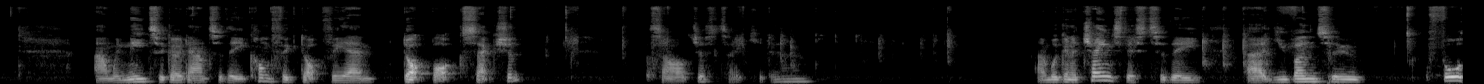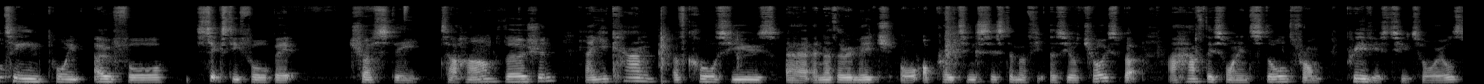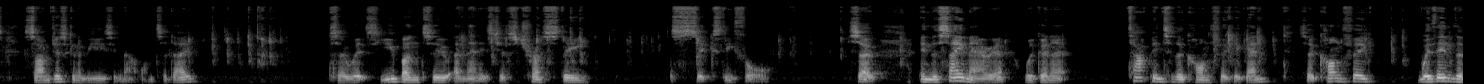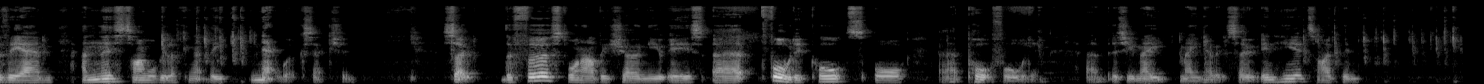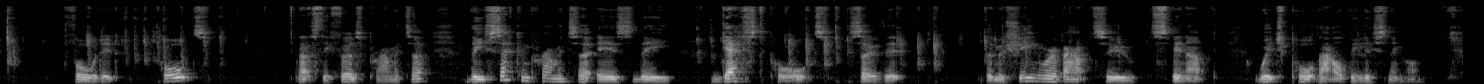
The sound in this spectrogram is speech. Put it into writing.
And we need to go down to the config.vm.box section so I'll just take you down. And we're going to change this to the uh, Ubuntu 14.04 64-bit trusty Tahr version. Now you can, of course, use uh, another image or operating system of, as your choice, but I have this one installed from previous tutorials, so I'm just going to be using that one today. So it's Ubuntu, and then it's just trusty 64. So in the same area, we're going to tap into the config again. So config within the VM, and this time we'll be looking at the network section. So the first one I'll be showing you is uh, forwarded ports or uh, port forwarding, um, as you may may know it. So in here, type in forwarded port. That's the first parameter. The second parameter is the guest port so that the machine we're about to spin up, which port that'll be listening on.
